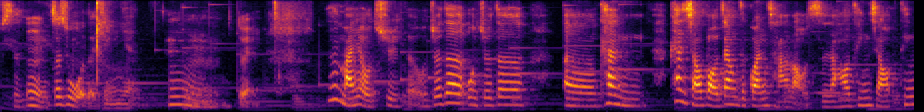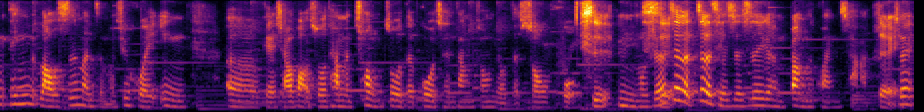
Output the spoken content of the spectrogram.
是，嗯，这是我的经验，嗯，对。是蛮有趣的，我觉得，我觉得，呃，看看小宝这样子观察老师，然后听小听听老师们怎么去回应，呃，给小宝说他们创作的过程当中有的收获是，嗯，我觉得这个这个其实是一个很棒的观察，对，所以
